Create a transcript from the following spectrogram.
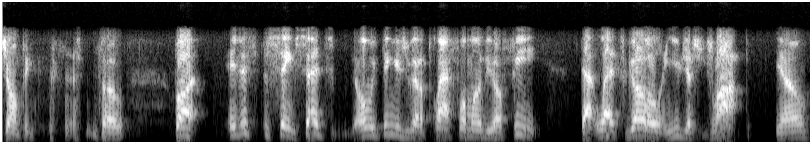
jumping. so, but it is the same sense. The only thing is you got a platform under your feet that lets go, and you just drop. You know,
